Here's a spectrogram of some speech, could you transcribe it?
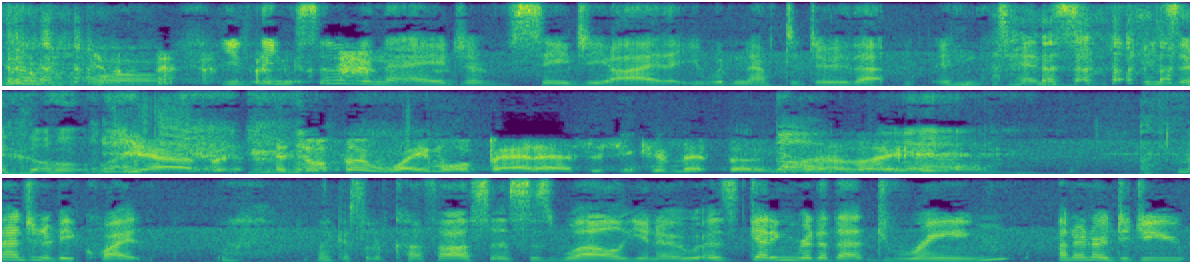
Well, you'd think sort of in the age of CGI that you wouldn't have to do that intense physical. Like, yeah, but it's also way more badass if you commit, though. You know, like yeah. Imagine it'd be quite like a sort of catharsis as well, you know, as getting rid of that dream. I don't know, did you.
